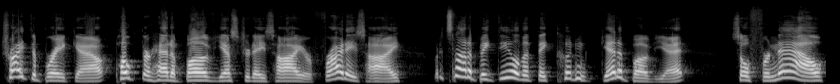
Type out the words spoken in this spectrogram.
tried to break out, poked their head above yesterday's high or Friday's high, but it's not a big deal that they couldn't get above yet. So for now,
